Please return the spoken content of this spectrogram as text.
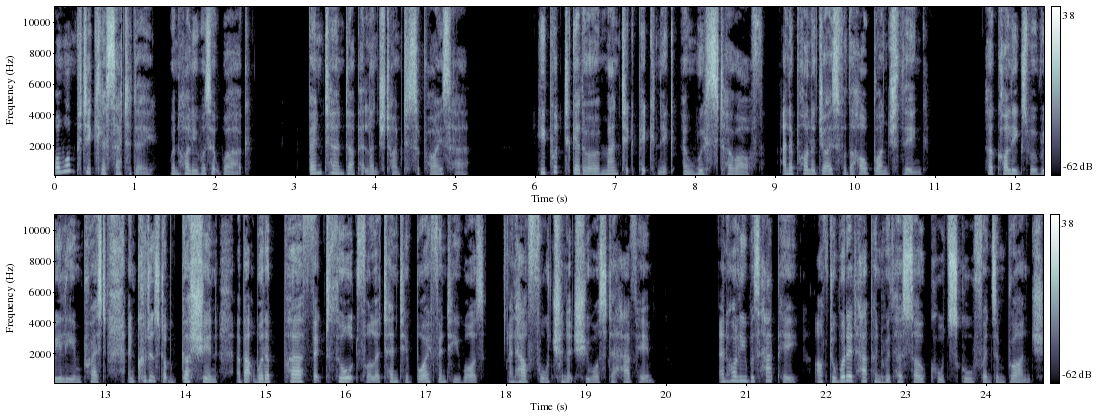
On one particular Saturday, when Holly was at work, Ben turned up at lunchtime to surprise her. He put together a romantic picnic and whisked her off and apologised for the whole brunch thing. Her colleagues were really impressed and couldn't stop gushing about what a perfect, thoughtful, attentive boyfriend he was and how fortunate she was to have him. And Holly was happy after what had happened with her so called school friends and brunch.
